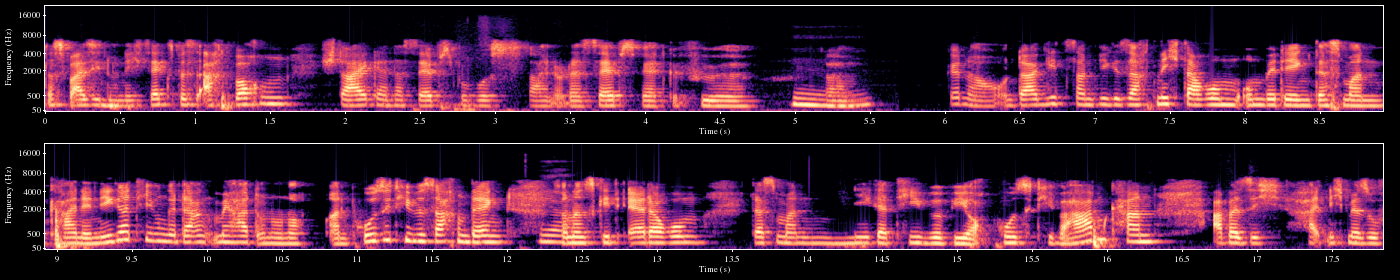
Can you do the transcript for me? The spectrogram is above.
das weiß ich noch nicht, sechs bis acht Wochen steigern das Selbstbewusstsein oder das Selbstwertgefühl mhm. ähm, Genau, und da geht's dann, wie gesagt, nicht darum unbedingt, dass man keine negativen Gedanken mehr hat und nur noch an positive Sachen denkt, ja. sondern es geht eher darum, dass man negative wie auch positive haben kann, aber sich halt nicht mehr so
